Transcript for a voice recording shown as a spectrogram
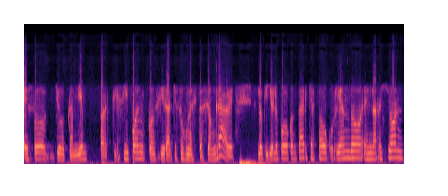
eso yo también participo en considerar que eso es una situación grave. Lo que yo le puedo contar que ha estado ocurriendo en la región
